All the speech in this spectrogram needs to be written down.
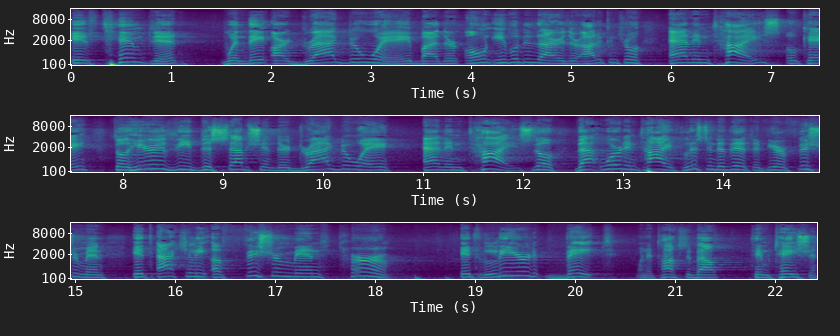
is tempted when they are dragged away by their own evil desires, they're out of control, and enticed, okay? So here is the deception. They're dragged away and enticed. So that word entice, listen to this. If you're a fisherman, it's actually a fisherman's term. It's leered bait when it talks about temptation.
